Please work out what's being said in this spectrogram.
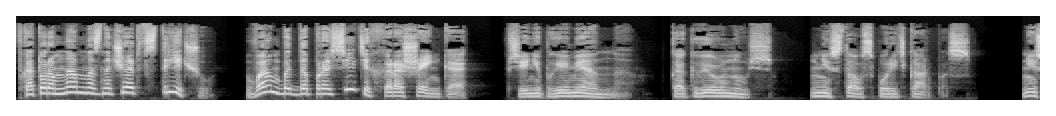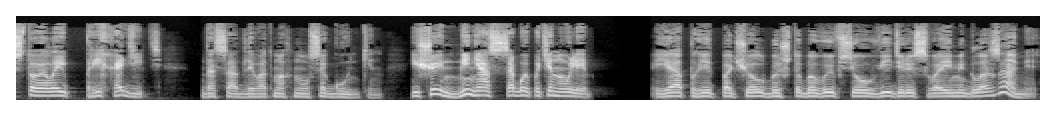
в котором нам назначают встречу? Вам бы допросить их хорошенько». «Все непременно как вернусь», — не стал спорить Карпас. «Не стоило и приходить», — досадливо отмахнулся Гунькин. «Еще и меня с собой потянули». «Я предпочел бы, чтобы вы все увидели своими глазами.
